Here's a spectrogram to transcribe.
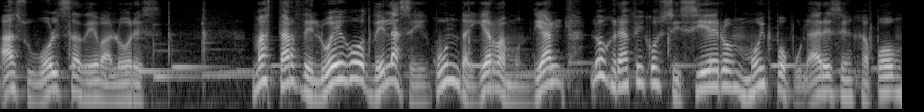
a su bolsa de valores. Más tarde, luego de la Segunda Guerra Mundial, los gráficos se hicieron muy populares en Japón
